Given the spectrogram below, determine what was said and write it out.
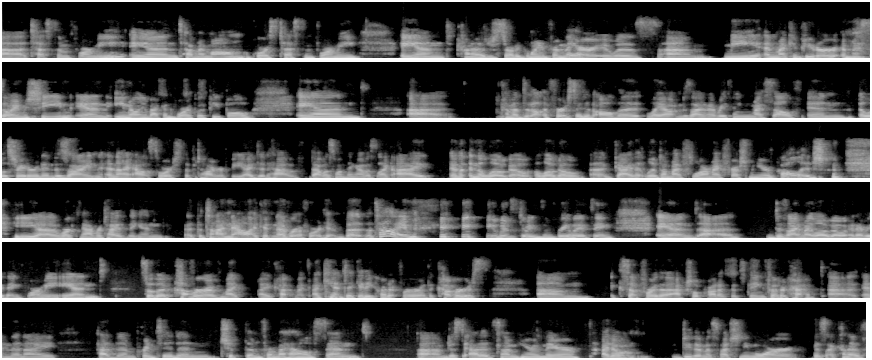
uh, test them for me and had my mom, of course, test them for me and kind of just started going from there. It was um, me and my computer and my sewing machine and emailing back and forth with people and uh, kind of did at first I did all the layout and design and everything myself in Illustrator and InDesign, and I outsourced the photography. I did have that was one thing I was like I in, the logo, the logo uh, guy that lived on my floor my freshman year of college. he uh, worked in advertising, and at the time now I could never afford him, but at the time he was doing some freelancing and uh, designed my logo and everything for me. And so the cover of my I, I can't take any credit for the covers um, except for the actual product that's being photographed. Uh, and then I had them printed and shipped them from my house and um, just added some here and there. I don't do them as much anymore because I kind of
